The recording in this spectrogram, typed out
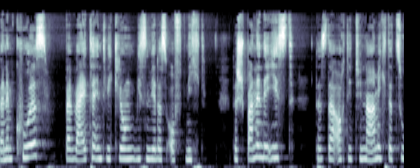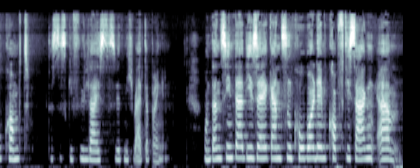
Bei einem Kurs, bei Weiterentwicklung wissen wir das oft nicht. Das Spannende ist, dass da auch die Dynamik dazu kommt, dass das Gefühl da ist, das wird mich weiterbringen. Und dann sind da diese ganzen Kobolde im Kopf, die sagen, ähm,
